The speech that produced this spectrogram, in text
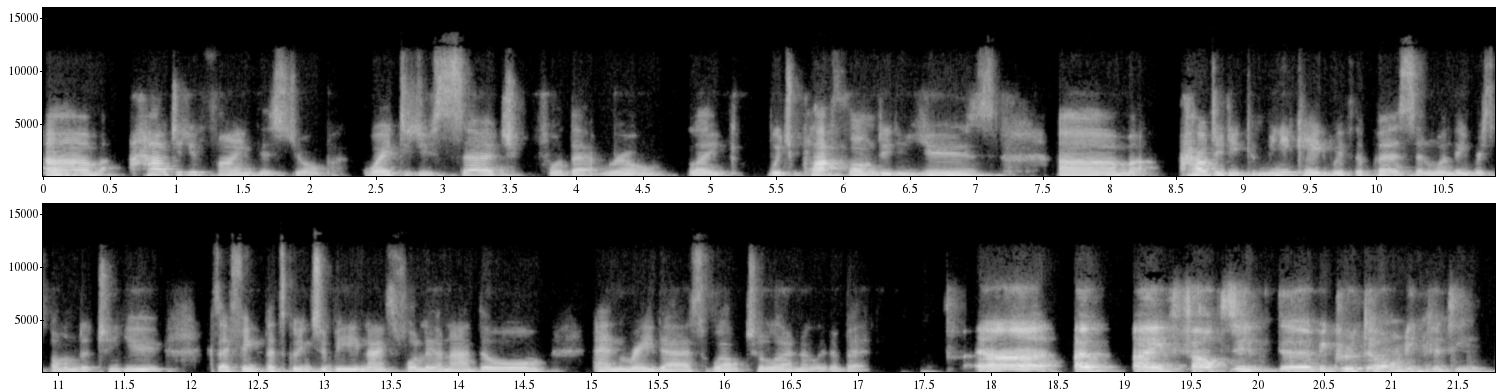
Um, how did you find this job? Where did you search for that role? Like, which platform did you use? Um, how did you communicate with the person when they responded to you? Because I think that's going to be nice for Leonardo and Rada as well to learn a little bit. Uh, I I found the, the recruiter on LinkedIn.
